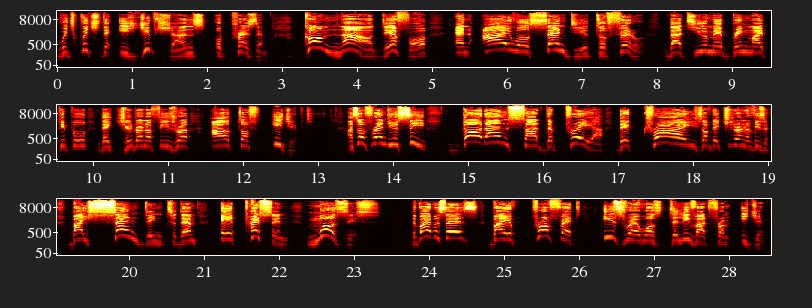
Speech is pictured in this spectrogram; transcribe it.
with which the Egyptians oppress them. Come now, therefore, and I will send you to Pharaoh, that you may bring my people, the children of Israel, out of Egypt. And so, friend, you see, God answered the prayer, the cries of the children of Israel by sending to them a person, Moses. The Bible says, by a prophet, Israel was delivered from Egypt.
